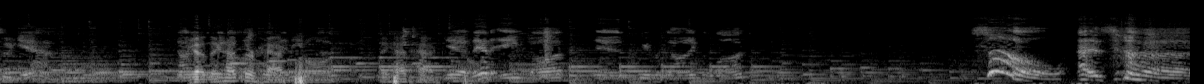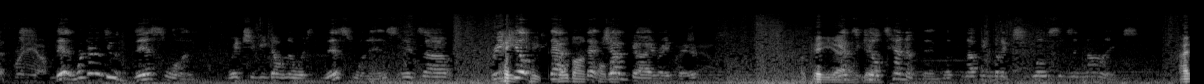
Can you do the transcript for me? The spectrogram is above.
So, yeah. Yeah, they had their hacks on. They had hacks. Yeah, they had aimbot, and we were dying a lot. So, as uh, th- we're gonna do this one, which if you don't know what this one is, it's uh, we Hey, killed hey, that, on, that jug on. guy right there. Okay, yeah. you have to yeah. kill ten of them with nothing but explosives and knives. I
